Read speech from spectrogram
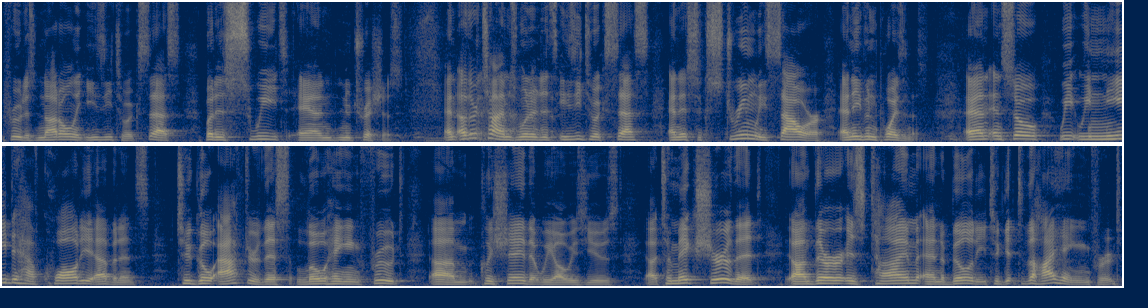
fruit is not only easy to access, but is sweet and nutritious. And other times when it is easy to access and it's extremely sour and even poisonous. And, and so we, we need to have quality evidence to go after this low-hanging fruit um, cliche that we always use uh, to make sure that uh, there is time and ability to get to the high-hanging fruit,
